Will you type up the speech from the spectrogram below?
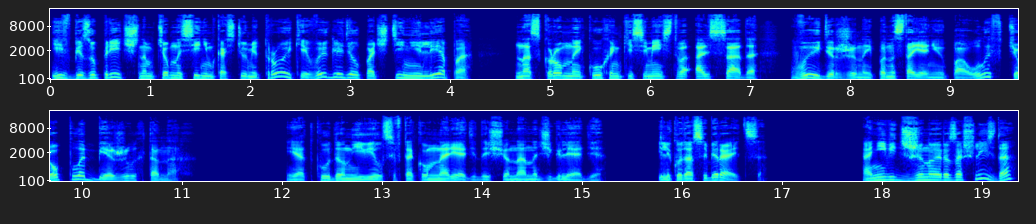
и в безупречном темно-синем костюме тройки выглядел почти нелепо на скромной кухоньке семейства Альсада, выдержанной по настоянию Паулы в тепло-бежевых тонах. И откуда он явился в таком наряде, да еще на ночь глядя? Или куда собирается? Они ведь с женой разошлись, да?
